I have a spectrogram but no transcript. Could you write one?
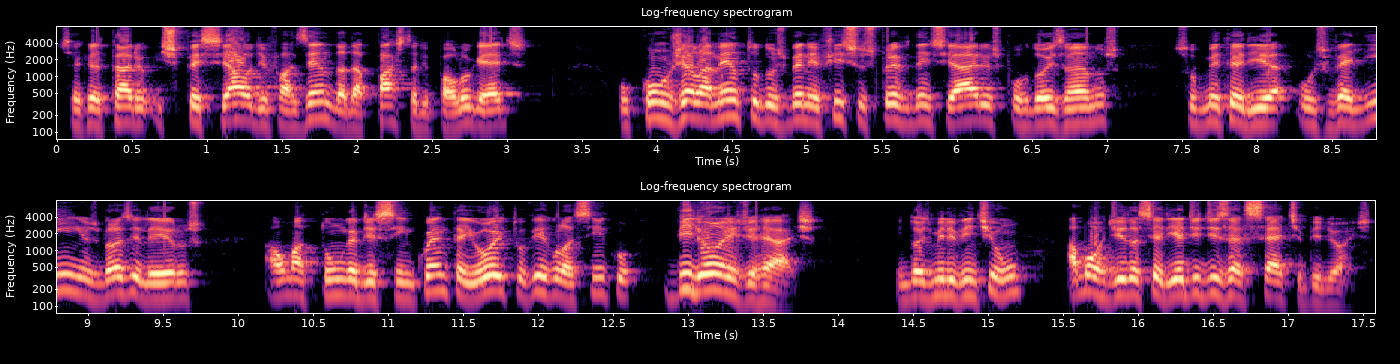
secretário especial de Fazenda da pasta de Paulo Guedes, o congelamento dos benefícios previdenciários por dois anos submeteria os velhinhos brasileiros a uma tunga de 58,5 bilhões de reais. Em 2021, a mordida seria de 17 bilhões.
